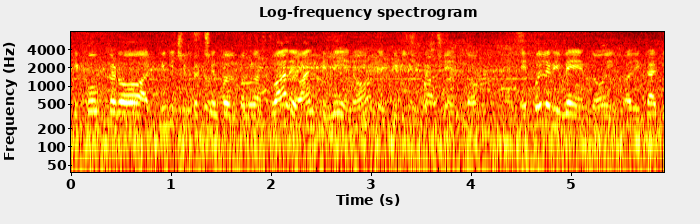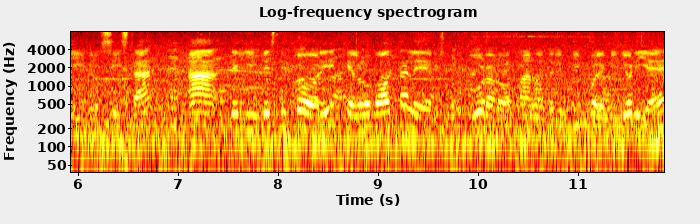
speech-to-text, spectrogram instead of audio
che comprano al 15% del valore attuale o anche meno del 15% e poi le rivendo in qualità di grossista a degli investitori che a loro volta le ristrutturano, fanno delle piccole migliorie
